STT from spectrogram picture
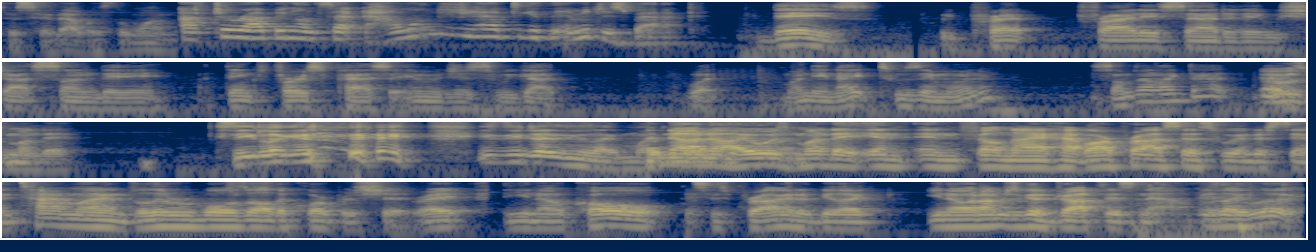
to say that was the one. After wrapping on set, how long did you have to get the images back? Days. We prepped Friday, Saturday, we shot Sunday. I think first pass of images we got, what, Monday night, Tuesday morning? Something like that? That was Monday. See, look at he's just he's like Monday. No, no, it was Monday. And and Phil and I have our process. We understand timeline, deliverables, all the corporate shit, right? You know, Cole, it's his prerogative to be like, you know what, I'm just gonna drop this now. He's like, look,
